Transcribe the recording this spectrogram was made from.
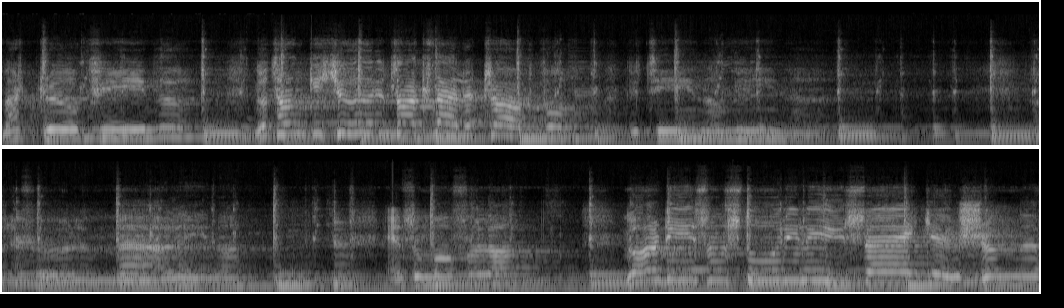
Smerte og pine. Når tankekjøret tar kvelder tak på rutina mine. Når jeg føler meg aleine, en som må forlatt. når de som står i lyset, ikke skjønner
